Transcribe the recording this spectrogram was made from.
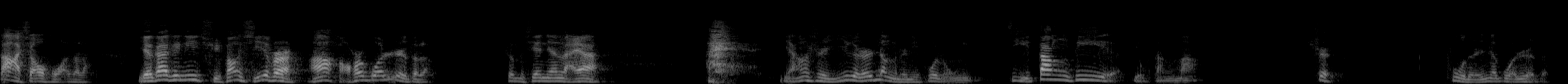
大小伙子了，也该给你娶房媳妇儿啊，好好过日子了。这么些年来呀，哎，娘是一个人弄着你不容易，既当爹又当妈，是。富的人家过日子，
